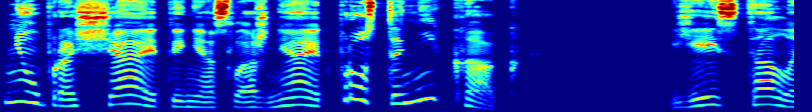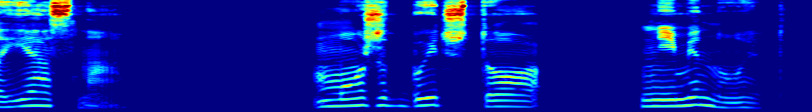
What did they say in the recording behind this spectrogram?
не упрощает и не осложняет, просто никак. Ей стало ясно. Может быть, что не минует.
